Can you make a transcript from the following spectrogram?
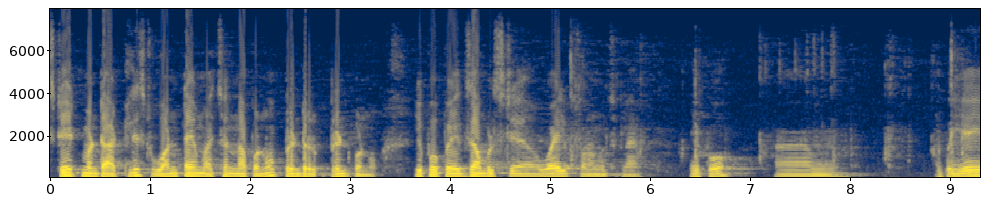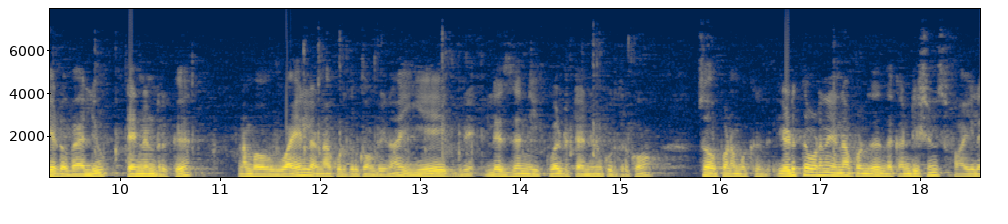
ஸ்டேட்மெண்ட்டை அட்லீஸ்ட் ஒன் டைம் ஆச்சு என்ன பண்ணும்? பிரிண்டர் பிரிண்ட் பண்ணும். இப்போ இப்போ எக்ஸாம்பிள் ஸ்டே ஒயிலுக்கு சொன்னோன்னு வச்சுக்கலாம் இப்போது இப்போ ஏயோட வேல்யூ டென்னு இருக்குது நம்ம வயலில் என்ன கொடுத்துருக்கோம் அப்படின்னா A grey less than equal to டென்னு கொடுத்துருக்கோம். ஸோ அப்போ நமக்கு எடுத்த உடனே என்ன பண்ணுது? இந்த கண்டிஷன்ஸ் ஃபைல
